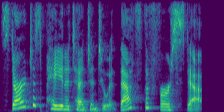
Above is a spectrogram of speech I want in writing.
Start just paying attention to it. That's the first step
